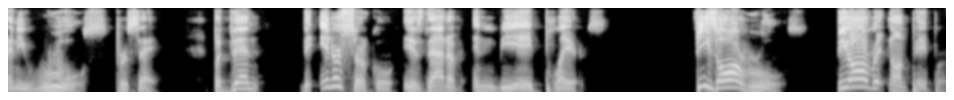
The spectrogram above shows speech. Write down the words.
any, rules per se. But then the inner circle is that of NBA players. These are rules. They are written on paper.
